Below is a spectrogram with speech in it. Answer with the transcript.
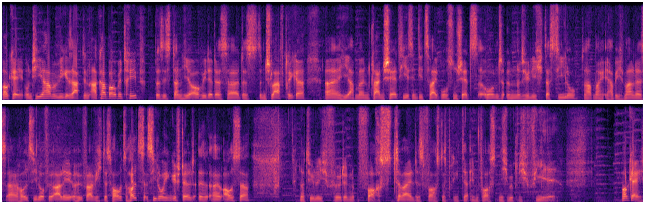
Okay, und hier haben wir wie gesagt den Ackerbaubetrieb. Das ist dann hier auch wieder das, äh, das, den Schlaftrigger. Äh, hier haben wir einen kleinen Shed. Hier sind die zwei großen Sheds und natürlich das Silo. Da habe hab ich mal das äh, Holzsilo für alle Höfe. Habe ich das Holz, Holzsilo hingestellt, außer natürlich für den Forst, weil das Forst, das bringt ja im Forst nicht wirklich viel. Okay,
